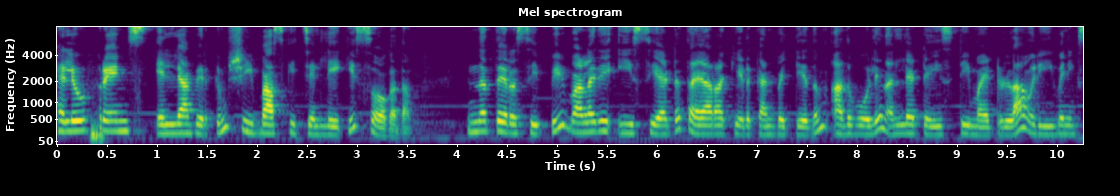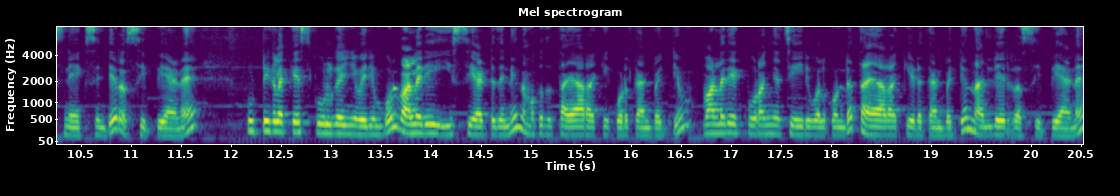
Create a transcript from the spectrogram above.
ഹലോ ഫ്രണ്ട്സ് എല്ലാവർക്കും ഷീബാസ് കിച്ചണിലേക്ക് സ്വാഗതം. ഇന്നത്തെ റെസിപ്പി വളരെ ഈസി ആയിട്ട് തയ്യാറാക്കിയെടുക്കാൻ പറ്റിയതും അതുപോലെ നല്ല ടേസ്റ്റിയുമായിട്ടുള്ള ഒരു ഈവനിങ് സ്നാക്സിന്റെ റെസിപ്പിയാണ് കുട്ടികളൊക്കെ സ്കൂൾ കഴിഞ്ഞ് വരുമ്പോൾ വളരെ ഈസി ആയിട്ട് തന്നെ നമുക്കത് തയ്യാറാക്കി കൊടുക്കാൻ പറ്റും. വളരെ കുറഞ്ഞ ചേരുവകൾ കൊണ്ട് തയ്യാറാക്കിയെടുക്കാൻ പറ്റിയ നല്ലൊരു റെസിപ്പിയാണ്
